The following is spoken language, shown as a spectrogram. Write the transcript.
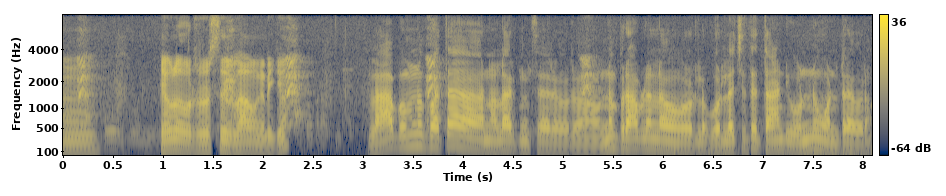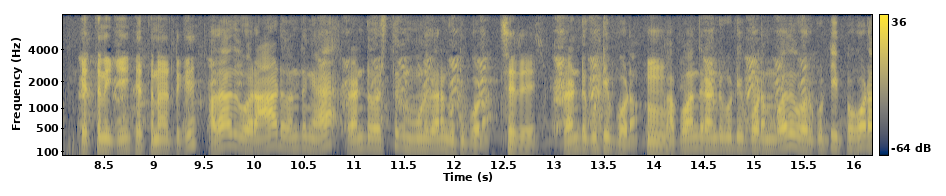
ம். எவ்வளோ ஒரு வருஷத்துக்கு லாபம் கிடைக்கும்? லாபம்னு பார்த்தா நல்லா இருக்குங்க சார். ஒரு ஒன்றும் ப்ராப்ளம் இல்லை. ஒரு ஒரு லட்சத்தை தாண்டி ஒன்று ஒன்றரை வரும். எத்தனைக்கு? எத்தனை நாட்டுக்கு அதாவது ஒரு ஆடு வந்துங்க ரெண்டு வருஷத்துக்கு மூணு தரம் குட்டி போடும். சரி. ரெண்டு குட்டி போடும். அப்போ வந்து ரெண்டு குட்டி போடும்போது ஒரு குட்டி இப்போ கூட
